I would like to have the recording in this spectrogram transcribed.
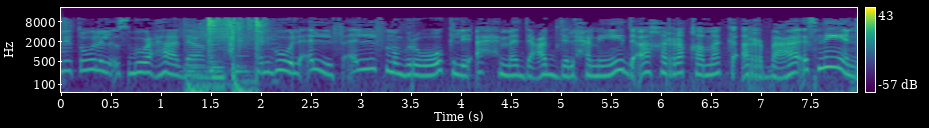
لطول الأسبوع هذا. نقول ألف ألف مبروك لأحمد عبد الحميد آخر رقمك أربعة اثنين.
